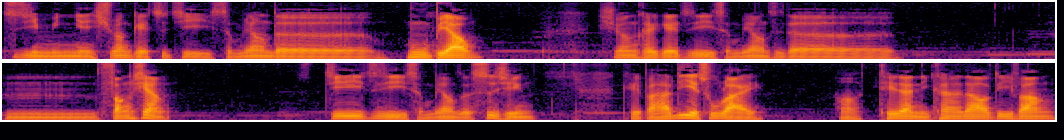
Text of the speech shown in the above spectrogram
自己明年希望给自己什么样的目标，希望可以给自己什么样子的嗯方向，激励自己什么样的事情，可以把它列出来。啊，贴在你看得到的地方，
